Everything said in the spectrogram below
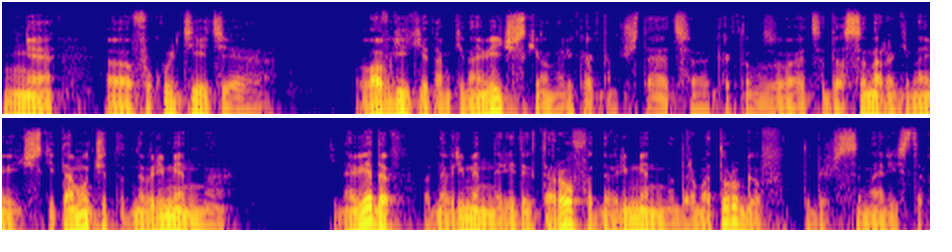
э, факультете в Авгике там киновеческий он, или как там считается, как там называется, да, сценарно-киновеческий, там учат одновременно киноведов, одновременно редакторов, одновременно драматургов, то бишь сценаристов.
